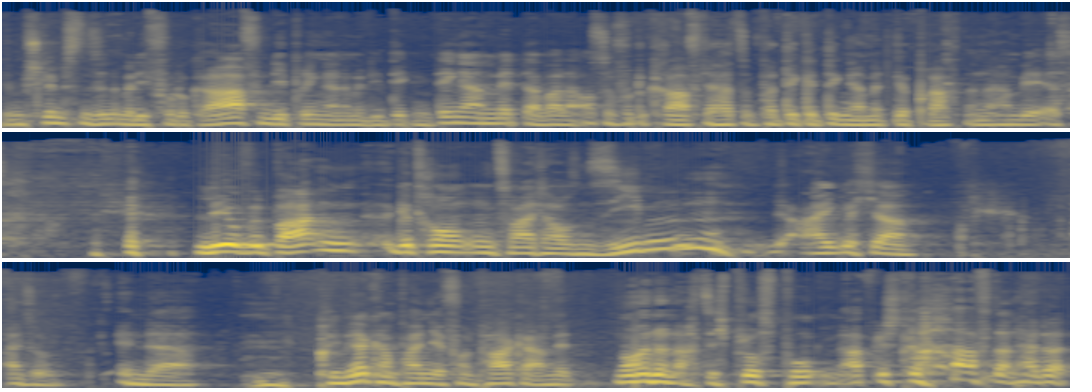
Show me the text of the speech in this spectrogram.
am schlimmsten sind immer die Fotografen, die bringen dann immer die dicken Dinger mit. Da war dann auch so ein Fotograf, der hat so ein paar dicke Dinger mitgebracht. Und dann haben wir erst Leo Wildbaten getrunken 2007. Ja, Eigentlich ja, also in der Primärkampagne von Parker mit 89 Pluspunkten abgestraft. Dann hat er äh,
